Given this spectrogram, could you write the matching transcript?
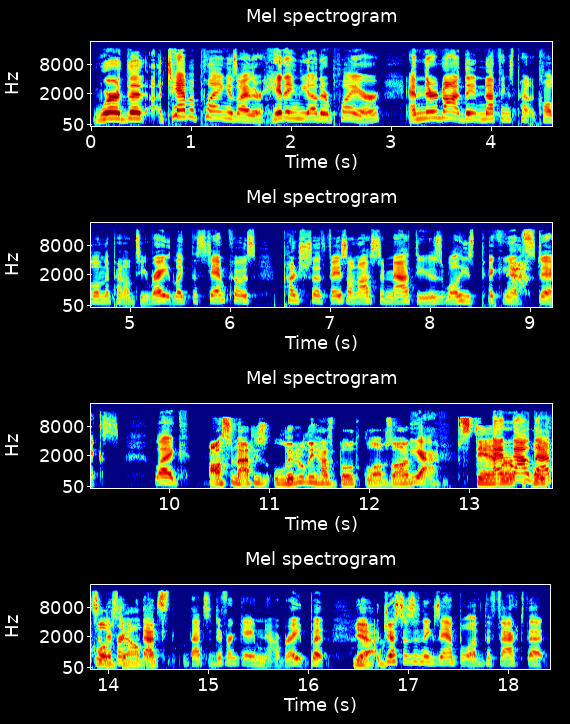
where the Tampa playing is either hitting the other player and they're not they nothing's pen, called on the penalty, right? Like the Stamkos punch to the face on Auston Matthews while he's picking up sticks. Like Auston Matthews literally has both gloves on. yeah. Stammer, And now that's a gloves different down. that's like, that's a different game now, right? But yeah, just as an example of the fact that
